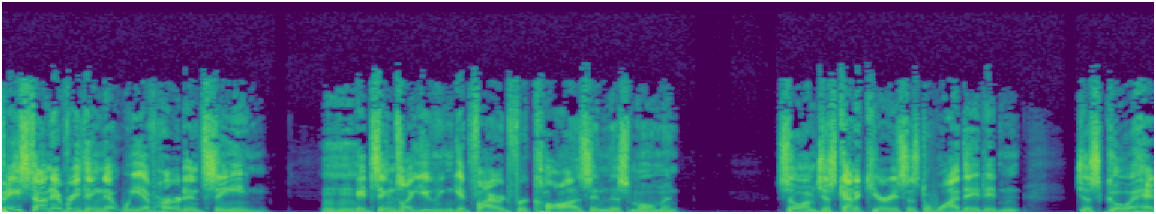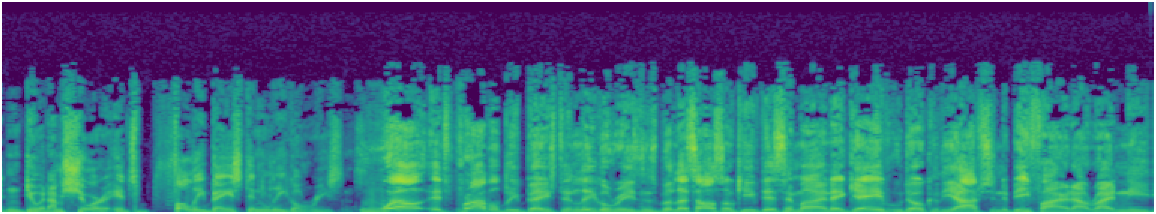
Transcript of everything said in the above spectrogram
based on everything that we have heard and seen, mm-hmm. it seems like you can get fired for cause in this moment. So I'm just kind of curious as to why they didn't just go ahead and do it. I'm sure it's fully based in legal reasons. Well, it's probably based in legal reasons, but let's also keep this in mind. They gave Udoka the option to be fired outright, and he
